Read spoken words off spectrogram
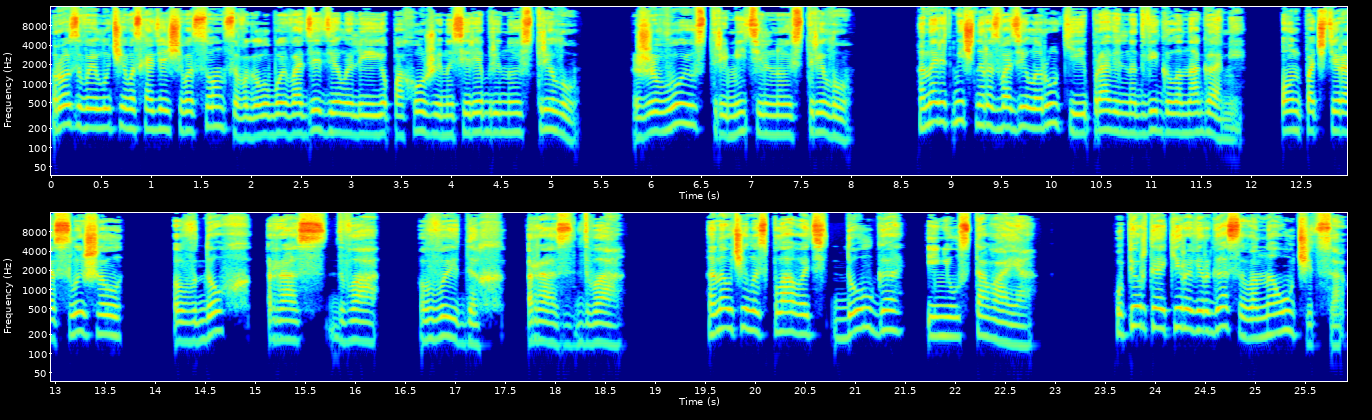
Розовые лучи восходящего солнца в голубой воде делали ее похожей на серебряную стрелу. Живую, стремительную стрелу. Она ритмично разводила руки и правильно двигала ногами. Он почти расслышал «вдох, раз, два, выдох, раз, два». Она училась плавать долго и не уставая. Упертая Кира Вергасова научится,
